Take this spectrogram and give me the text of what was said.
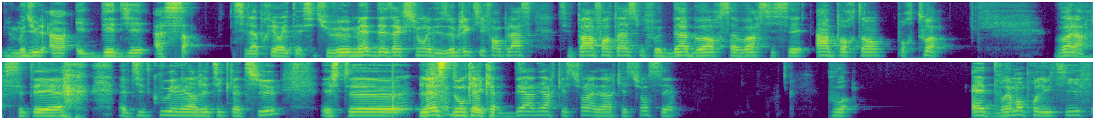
Le module 1 est dédié à ça. C'est la priorité. Si tu veux mettre des actions et des objectifs en place, c'est pas un fantasme. Il faut d'abord savoir si c'est important pour toi. Voilà, c'était un petit coup énergétique là-dessus. Et je te laisse donc avec la dernière question. La dernière question, c'est pour être vraiment productif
